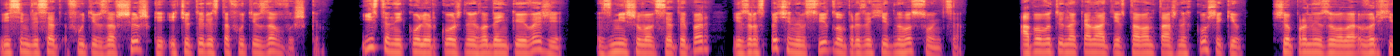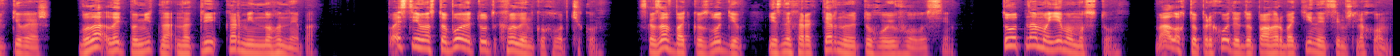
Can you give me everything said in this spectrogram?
80 футів завширшки і 400 футів заввишки. Істинний колір кожної гладенької вежі змішувався тепер із розпеченим світлом призахідного сонця, а павутина канатів та вантажних кошиків, що пронизувала верхівки веж, була ледь помітна на тлі кармінного неба. Постіймо з тобою тут хвилинку, хлопчику, сказав батько злодів із нехарактерною тугою в голосі. Тут, на моєму мосту. Мало хто приходить до пагорба тіни цим шляхом,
